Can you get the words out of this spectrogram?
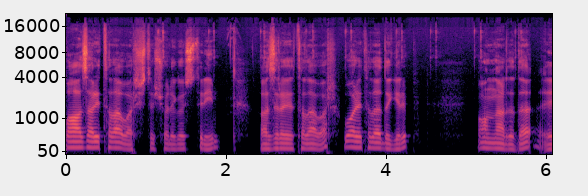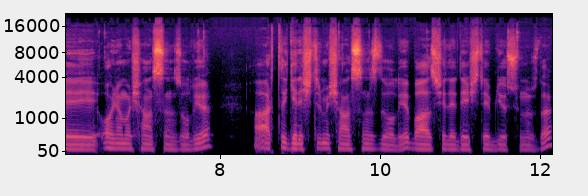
bazı haritalar var. İşte şöyle göstereyim. Hazır haritalar var. Bu haritalara da girip onlarda da e, oynama şansınız oluyor. Artı geliştirme şansınız da oluyor. Bazı şeyleri değiştirebiliyorsunuz da.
